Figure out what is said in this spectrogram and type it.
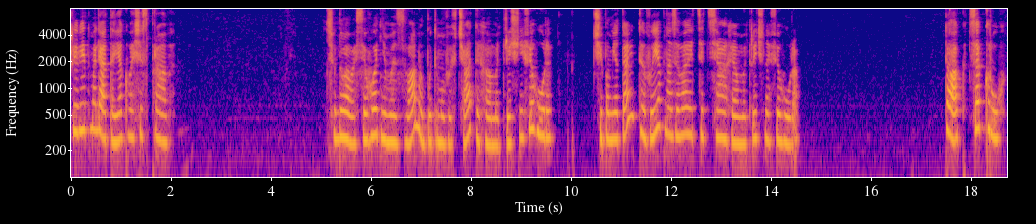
Привіт, малята, як ваші справи? Чудово! Сьогодні ми з вами будемо вивчати геометричні фігури. Чи пам'ятаєте ви, як називається ця геометрична фігура? Так, це круг.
